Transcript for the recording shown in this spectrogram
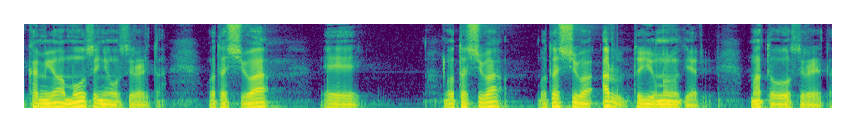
神はモーセに仰せられた。私は、えー、私は、私はあるというものである。また仰せられた。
